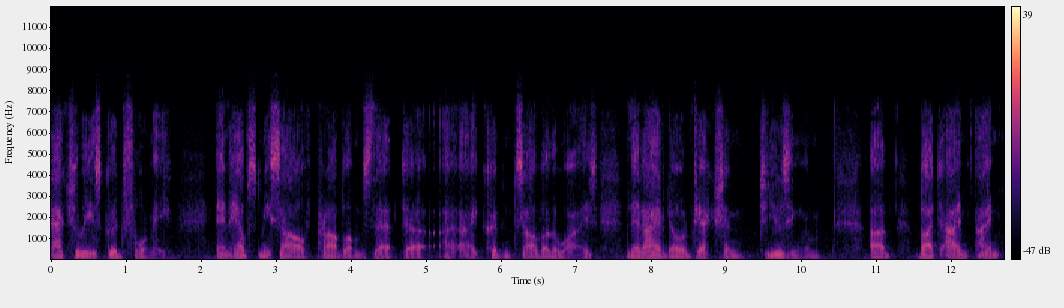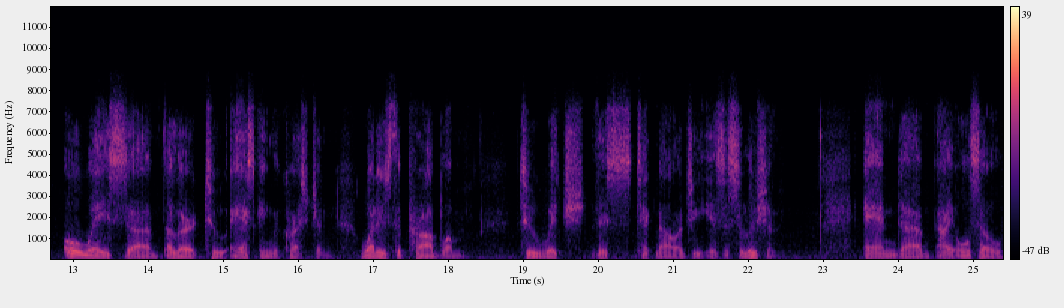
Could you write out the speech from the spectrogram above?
actually is good for me, and helps me solve problems that uh, I, couldn't solve otherwise, then I have no objection to using them. Uh, but I'm, I'm always uh, alert to asking the question, what is the problem to which this technology is a solution. And uh, I also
